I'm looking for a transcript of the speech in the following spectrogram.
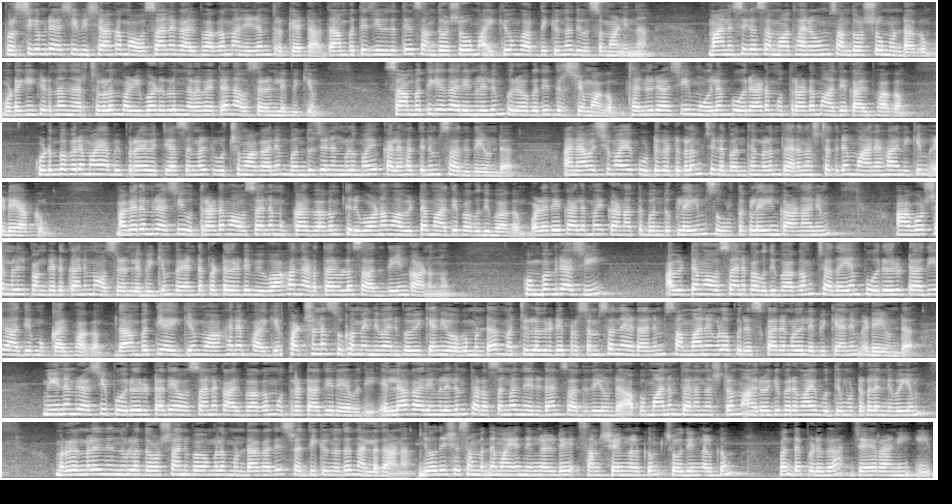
വൃശ്ചികം രാശി വിശാഖം അവസാന കാൽഭാഗം അനിഴം തൃക്കേട്ട. ദാമ്പത്യ ജീവിതത്തിൽ സന്തോഷവും ഐക്യവും വർദ്ധിക്കുന്ന ദിവസമാണിന്ന്. മാനസിക സമാധാനവും സന്തോഷവും ഉണ്ടാകും. മുടങ്ങിക്കിടന്ന നേർച്ചകളും വഴിപാടുകളും നിറവേറ്റാൻ അവസരം ലഭിക്കും. സാമ്പത്തിക കാര്യങ്ങളിലും പുരോഗതി ദൃശ്യമാകും. ധനുരാശി മൂലം പോരാടം ഉത്രാടം ആദ്യ കാൽഭാഗം. കുടുംബപരമായ അഭിപ്രായ വ്യത്യാസങ്ങൾ രൂക്ഷമാകാനും ബന്ധുജനങ്ങളുമായി കലഹത്തിനും സാധ്യതയുണ്ട്. അനാവശ്യമായ കൂട്ടുകെട്ടുകളും ചില ബന്ധങ്ങളും ധനനഷ്ടത്തിനും മാനഹാനിക്കും ഇടയാക്കും. മകരം രാശി ഉത്രാടം അവസാന മുക്കാൽ ഭാഗം തിരുവോണം അവിട്ടം ആദ്യ പകുതി ഭാഗം. വളരെ കാലമായി കാണാത്ത ബന്ധുക്കളെയും സുഹൃത്തുക്കളെയും കാണാനും ആഘോഷങ്ങളിൽ പങ്കെടുക്കാനും അവസരം ലഭിക്കും. വേണ്ടപ്പെട്ടവരുടെ വിവാഹം നടത്താനുള്ള സാധ്യതയും കാണുന്നു. കുംഭം രാശി അവിട്ടം അവസാന പകുതി ഭാഗം ചതയം പൂരോരുട്ടാതി ആദ്യ മുക്കാൽ ഭാഗം. ദാമ്പത്യ ഐക്യം വാഹന ഭാഗ്യം ഭക്ഷണ സുഖം എന്നിവ അനുഭവിക്കാൻ യോഗമുണ്ട്. മറ്റുള്ളവരുടെ പ്രശംസ നേടാനും സമ്മാനങ്ങളോ പുരസ്കാരങ്ങളോ ലഭിക്കാനും ഇടയുണ്ട്. മീനം രാശി പൂരോരുട്ടാതി അവസാന കാൽഭാഗം ഉത്രട്ടാതി രേവതി. എല്ലാ കാര്യങ്ങളിലും തടസ്സങ്ങൾ നേരിടാൻ സാധ്യതയുണ്ട്. അപമാനം ധനനഷ്ടം ആരോഗ്യപരമായ ബുദ്ധിമുട്ടുകൾ എന്നിവയും മൃഗങ്ങളിൽ നിന്നുള്ള ദോഷാനുഭവങ്ങളും ഉണ്ടാകാതെ ശ്രദ്ധിക്കുന്നത് നല്ലതാണ്. ജ്യോതിഷ സംബന്ധമായ നിങ്ങളുടെ സംശയങ്ങൾക്കും ചോദ്യങ്ങൾക്കും ബന്ധപ്പെടുക. ജയറാണി ഇ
